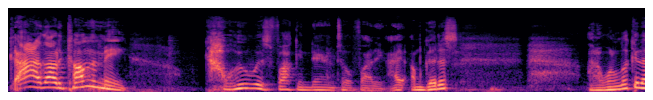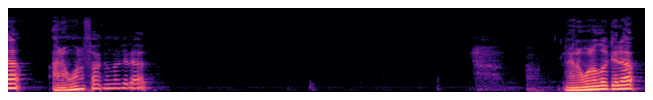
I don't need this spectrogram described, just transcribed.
God, I thought it'd come to me. God, who was fucking Darren Till fighting? I, I'm good as. I don't want to look it up. I don't want to fucking look it up. I don't want to look it up.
